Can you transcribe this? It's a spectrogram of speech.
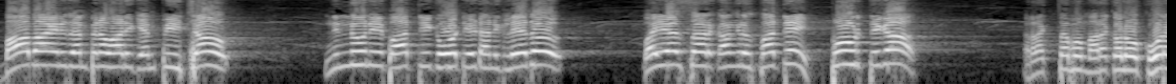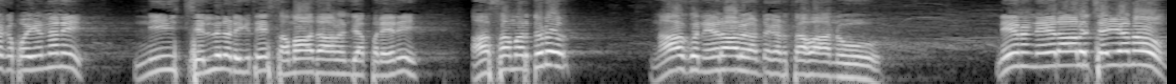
బాబాయిని చంపిన వాడికి ఎంపీ ఇచ్చావు. నిన్ను నీ పార్టీకి ఓటేయడానికి లేదు. వైఎస్ఆర్ కాంగ్రెస్ పార్టీ పూర్తిగా రక్తము మరకలో కూరకపోయిందని నీ చెల్లులు అడిగితే సమాధానం చెప్పలేని అసమర్థుడు. నాకు నేరాలు అడ్డగడతావా నువ్వు? నేను నేరాలు చెయ్యను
